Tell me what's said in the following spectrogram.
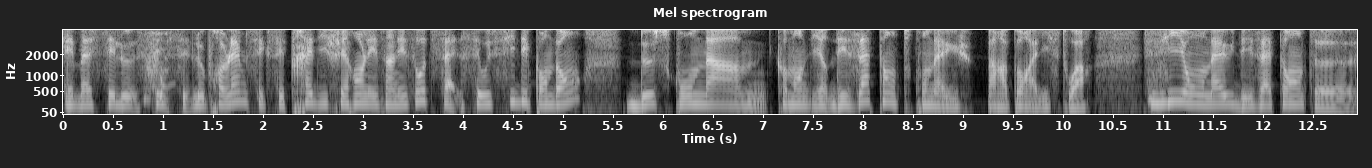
Eh ben, c'est le, c'est, le problème, c'est que c'est très différent les uns les autres. c'est aussi dépendant de ce qu'on a, comment dire, des attentes qu'on a eues par rapport à l'histoire. Si on a eu des attentes euh,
